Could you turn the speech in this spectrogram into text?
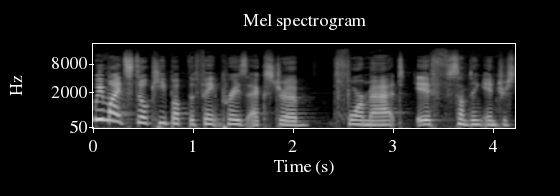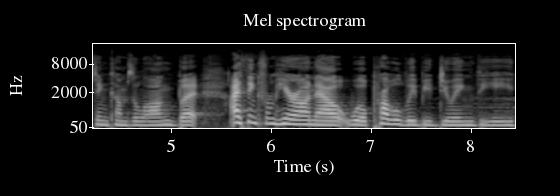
we might still keep up the Faint Praise Extra format if something interesting comes along, but I think from here on out we'll probably be doing the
